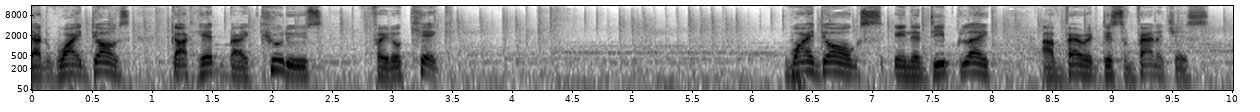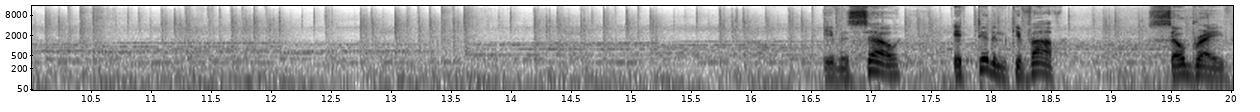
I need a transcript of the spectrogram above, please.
That white dogs got hit by Kudu's fatal kick. White dogs in a deep lake are very disadvantaged. Even so, it didn't give up. so brave.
